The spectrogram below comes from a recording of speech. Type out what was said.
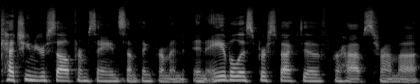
catching yourself from saying something from an, an ableist perspective, perhaps from a,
